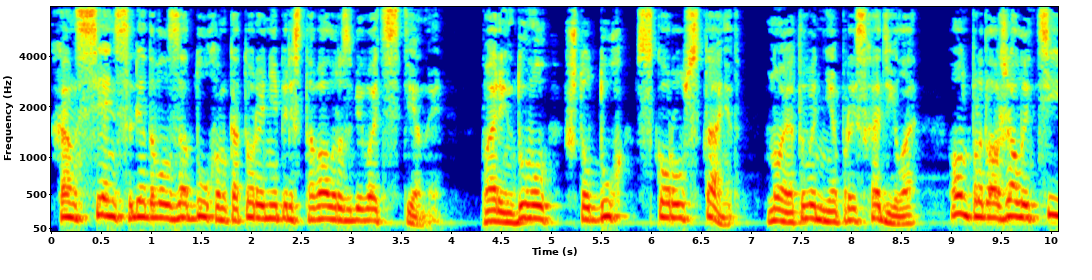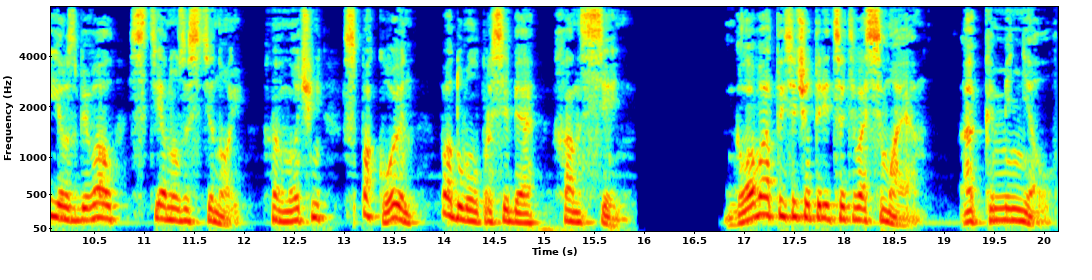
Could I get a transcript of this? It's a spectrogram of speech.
Хан Сень следовал за духом, который не переставал разбивать стены. Парень думал, что дух скоро устанет, но этого не происходило. Он продолжал идти и разбивал стену за стеной. Он очень спокоен, подумал про себя Хан Сень. Глава 1038. Окаменел.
